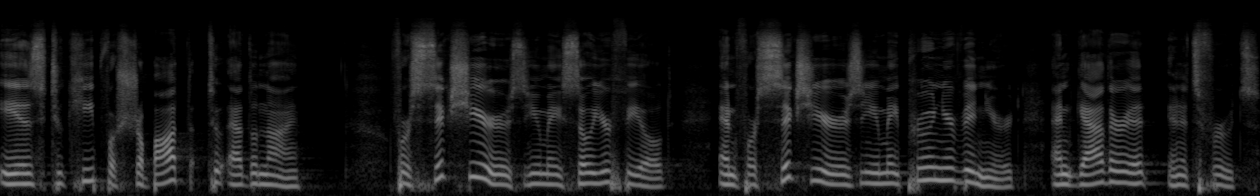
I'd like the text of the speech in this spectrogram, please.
is to keep for Shabbat to Adonai. For six years you may sow your field, and for six years you may prune your vineyard and gather it in its fruits.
